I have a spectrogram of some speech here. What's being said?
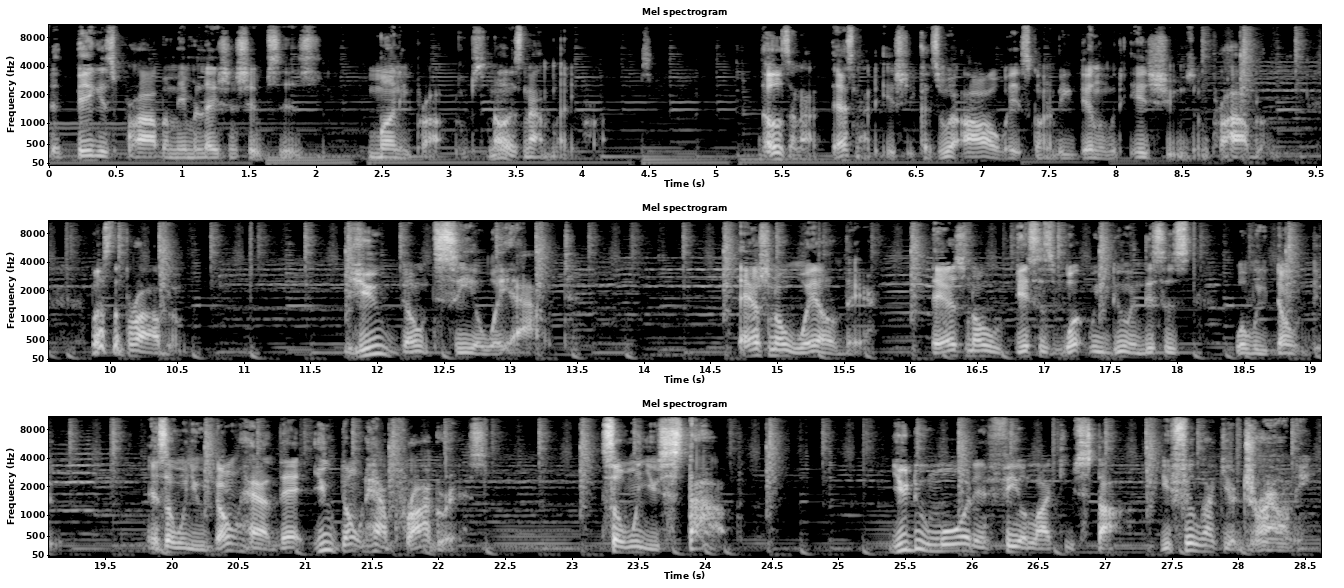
the biggest problem in relationships is money problems. No, it's not money problems. Those are not that's not the issue because we're always going to be dealing with issues and problems. What's the problem? You don't see a way out. There's no whale there. There's no, this is what we do and this is what we don't do. And so when you don't have that, you don't have progress. So when you stop, you do more than feel like you stop. You feel like you're drowning.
